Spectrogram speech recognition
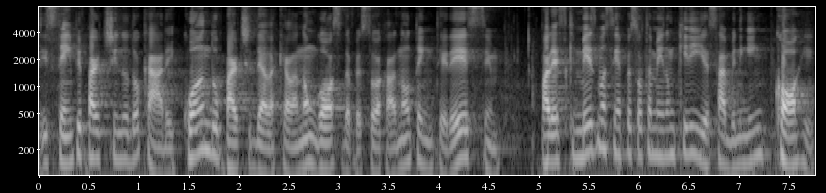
E sempre partindo do cara. E quando parte dela que ela não gosta da pessoa, que ela não tem interesse, parece que mesmo assim a pessoa também não queria, sabe? Ninguém corre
